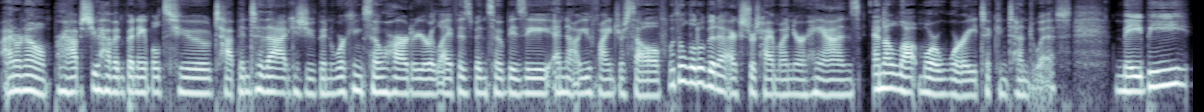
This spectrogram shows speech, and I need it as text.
I don't know, perhaps you haven't been able to tap into that because you've been working so hard or your life has been so busy. And now you find yourself with a little bit of extra time on your hands and a lot more worry to contend with. Maybe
